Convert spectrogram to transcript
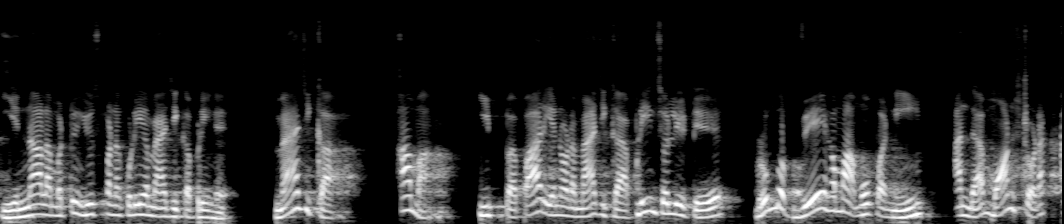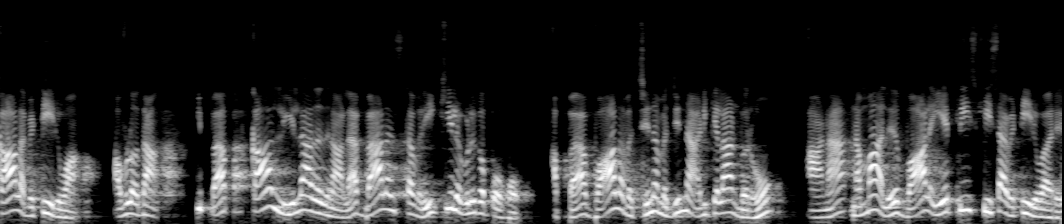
என்னால் மட்டும் யூஸ் பண்ணக்கூடிய மேஜிக் அப்படின்னு. மேஜிக்கா ஆமாம் இப்போ பாரு என்னோட மேஜிக்கை அப்படின்னு சொல்லிட்டு ரொம்ப வேகமாக மூவ் பண்ணி அந்த மான்ஸ்டரோட காலை வெட்டிடுவான். அவ்வளோதான் இப்போ கால் இல்லாததுனால பேலன்ஸ் தவறி கீழே விழுக போகும். அப்போ வாழை வச்சு நம்ம ஜின்னை அடிக்கலான்னு வரும். ஆனால் நம்ம ஆள் வாழையே பீஸ் பீஸாக வெட்டிடுவாரு.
